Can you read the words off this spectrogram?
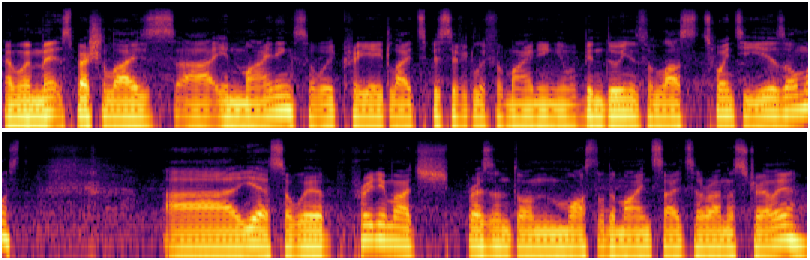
and we specialize uh, in mining, so we create lights specifically for mining, and we've been doing this for the last 20 years almost. Uh, yeah, so we're pretty much present on most of the mine sites around Australia,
